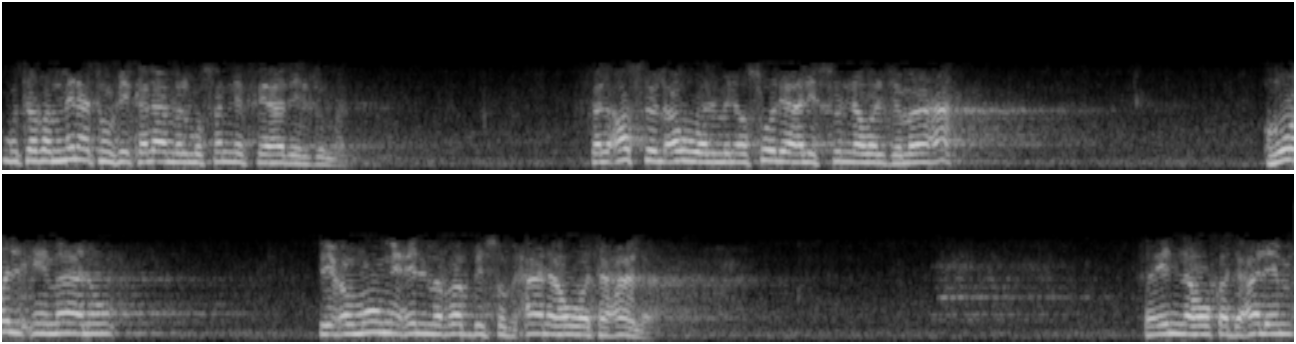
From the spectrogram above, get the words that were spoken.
متضمنة في كلام المصنف في هذه الجمل. فالأصل الأول من أصول أهل السنة والجماعة هو الإيمان بعموم علم الرب سبحانه وتعالى. فإنه قد علم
